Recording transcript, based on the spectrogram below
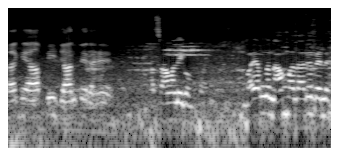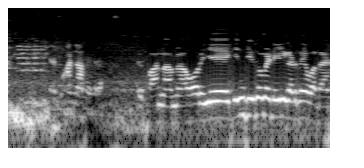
ताकि आप भी जानते रहें। अस्सलाम वालेकुम भाई अपना नाम बता दें पहले। इरफान नाम है मेरा। इरफान नाम है और ये किन चीज़ों में डील करते हैं बताएँ?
